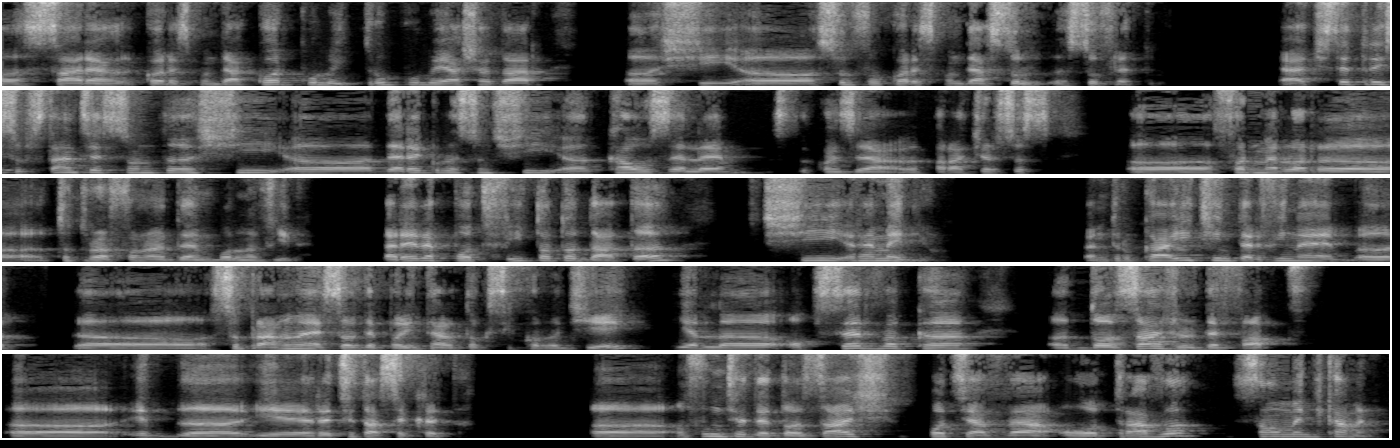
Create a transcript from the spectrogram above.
sarea corespundea corpului, trupului, așadar, uh, și uh, sulful corespundea sufletului. Aceste trei substanțe sunt și, de regulă, sunt și cauzele, considera Paracelsus, formelor, tuturor formelor de îmbolnăvire. Dar ele pot fi totodată și remediu. Pentru că aici intervine uh, supranumele său de părinte al toxicologiei. El uh, observă că uh, dozajul, de fapt, Uh, uh, e rețeta secretă. Uh, în funcție de dozaj, poți avea o travă sau un medicament.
